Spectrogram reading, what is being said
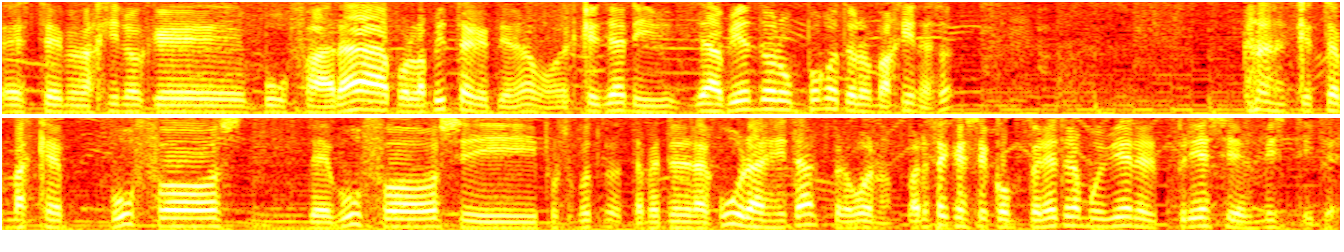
Este me imagino que bufará por la pista que tiene, vamos. Es que ya ni ya viéndolo un poco te lo imaginas, ¿eh? que este es más que bufos, de bufos y por supuesto también tendrá curas y tal, pero bueno, parece que se compenetra muy bien el Priest y el Mystic, ¿eh?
